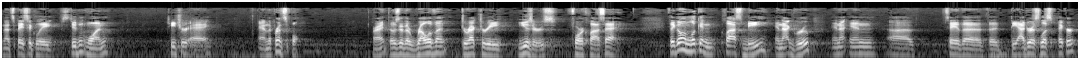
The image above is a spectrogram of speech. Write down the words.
that's basically student one, teacher A, and the principal right? Those are the relevant directory users for Class A. If they go and look in Class B in that group, in, in uh, say the, the, the, address list picker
